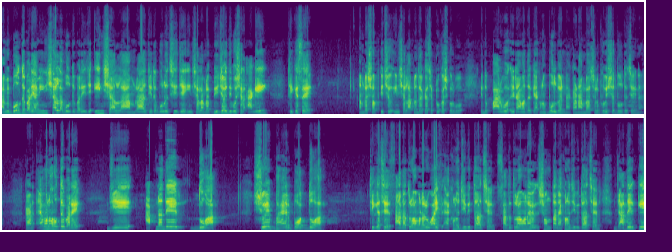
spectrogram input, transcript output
আমি বলতে পারি আমি ইনশাল্লাহ বলতে পারি যে ইনশাল্লাহ আমরা যেটা বলেছি যে ইনশাল্লাহ আমরা বিজয় দিবসের আগেই ঠিক আছে? আমরা সবকিছু ইনশাল্লাহ আপনাদের কাছে প্রকাশ করব। কিন্তু পারব এটা আমাদেরকে এখনও বলবেন না কারণ আমরা আসলে ভবিষ্যৎ বলতে চাই না। কারণ এমনও হতে পারে যে আপনাদের দোয়া শোয়েব ভাইয়ের বদ দোয়া ঠিক আছে? সাদাত রহমানের ওয়াইফ এখনও জীবিত আছেন। সাদাত রহমানের সন্তান এখনও জীবিত আছেন। যাদেরকে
